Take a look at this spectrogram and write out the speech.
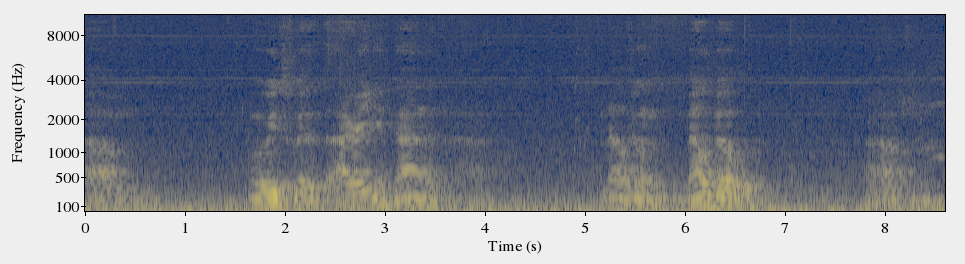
Um, movies with Irene Dunne and uh, Melvin Melville um,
